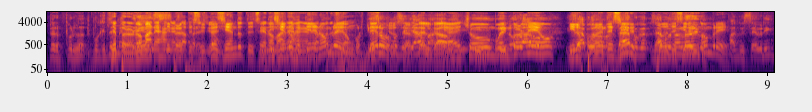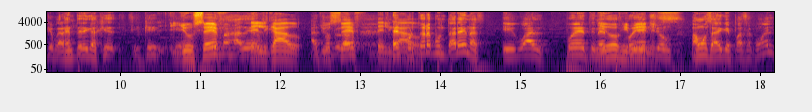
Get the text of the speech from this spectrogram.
Pero, ¿por, por qué te Sí, pero no metes? manejan Sí, pero esa te estoy presión. diciendo, te Sí, estoy no diciendo que tiene nombre, sé portero. Que ha hecho un buen no lo torneo hago. y lo puedes no- sabe decir, sabe puedes qué no decir el nombre. Para que usted brinque, para la gente diga que, sí, que, que- Yusef que. Delgado. Yusef. Delgado. El portero de Punta Arenas, igual, puede tener proyección. Vamos a ver qué pasa con él.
